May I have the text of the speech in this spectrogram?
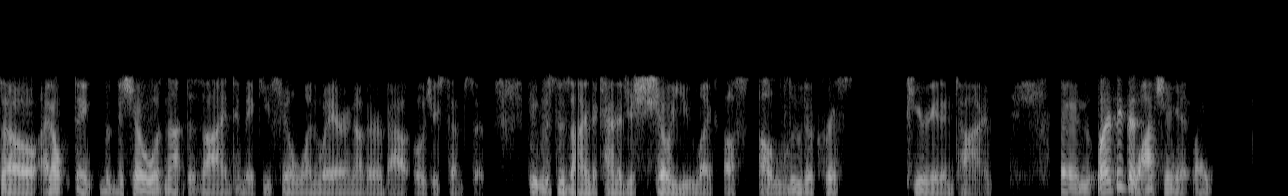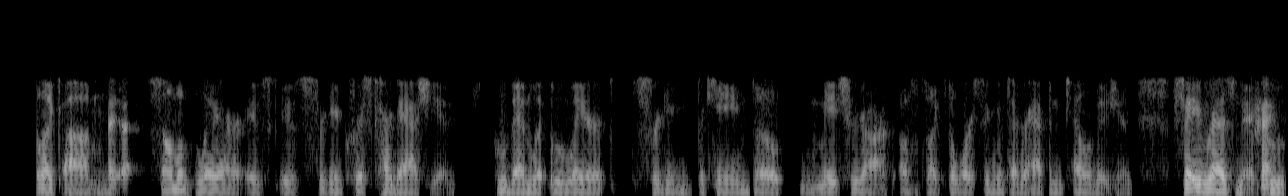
So I don't think the show was not designed to make you feel one way or another about O.J. Simpson. It was designed to kind of just show you like a, a ludicrous period in time. And well, I think that's watching it, like, like um, I, I, Selma Blair is is friggin' Kris Kardashian, who then who later friggin' became the matriarch of like the worst thing that's ever happened in television. Faye Resnick, who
